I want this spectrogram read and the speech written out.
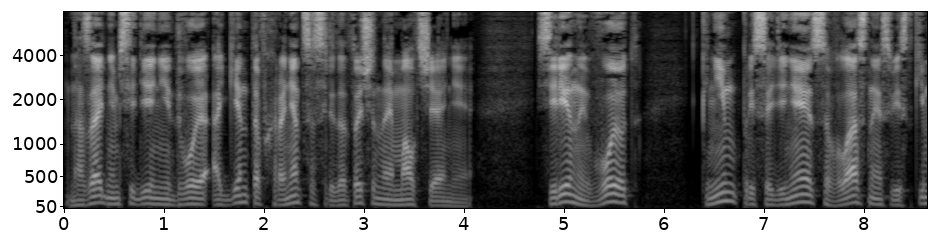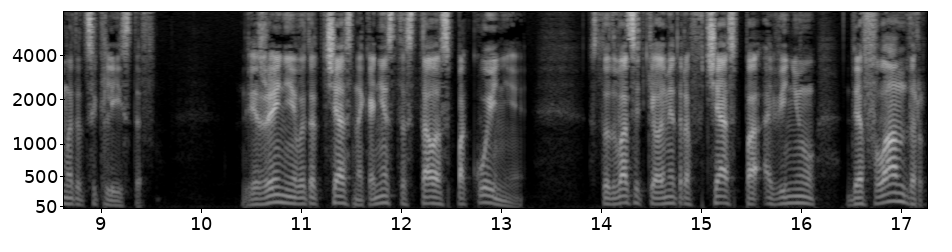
На заднем сидении двое агентов хранят сосредоточенное молчание. Сирены воют, к ним присоединяются властные свистки мотоциклистов. Движение в этот час наконец-то стало спокойнее. 120 км в час по авеню де Фландр,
